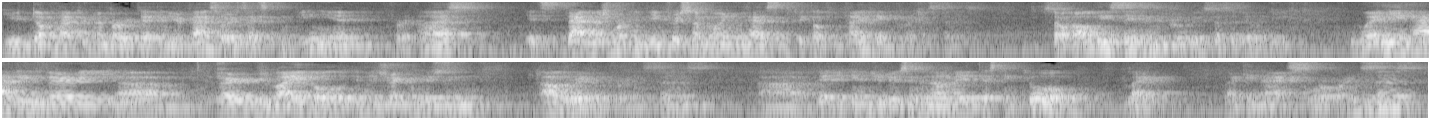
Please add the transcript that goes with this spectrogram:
You don't have to remember typing your passwords. That's convenient for us. It's that much more convenient for someone who has difficulty typing, for instance. So all these things improve accessibility. When you have a very, um, very reliable image recognition algorithm, for instance, uh, that you can introduce in an automated testing tool, like, like in Axe Core, for instance,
